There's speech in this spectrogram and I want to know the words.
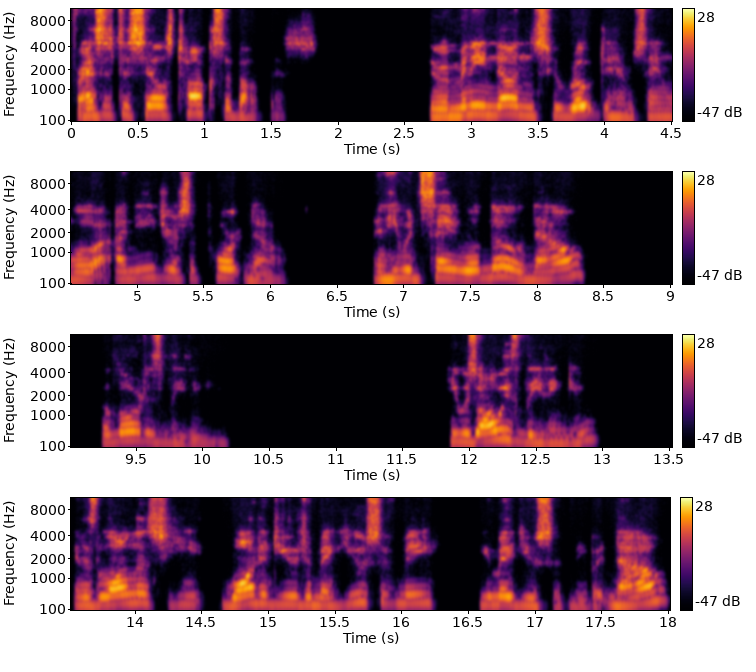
Francis de Sales talks about this. There were many nuns who wrote to him saying, Well, I need your support now. And he would say, Well, no, now the Lord is leading you. He was always leading you. And as long as he wanted you to make use of me, you made use of me. But now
